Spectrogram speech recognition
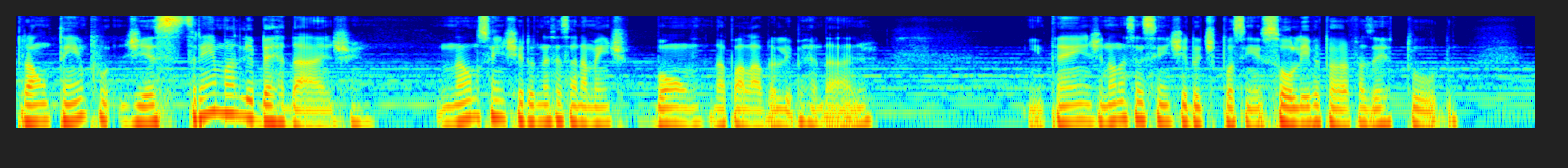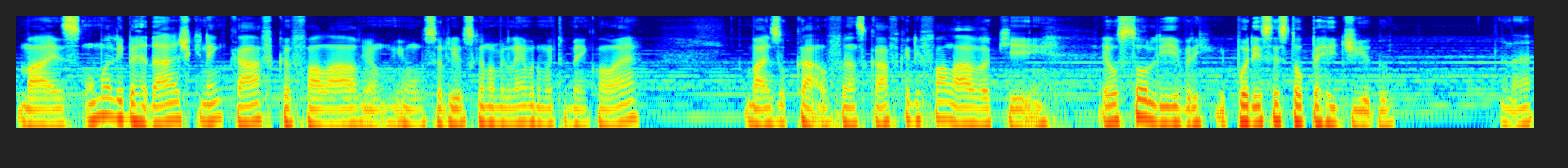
para um tempo de extrema liberdade, não no sentido necessariamente bom da palavra liberdade, entende? Não nesse sentido tipo assim, sou livre para fazer tudo, mas uma liberdade que nem Kafka falava em um dos seus livros que eu não me lembro muito bem qual é, mas o, o Franz Kafka ele falava que eu sou livre e por isso estou perdido, né?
